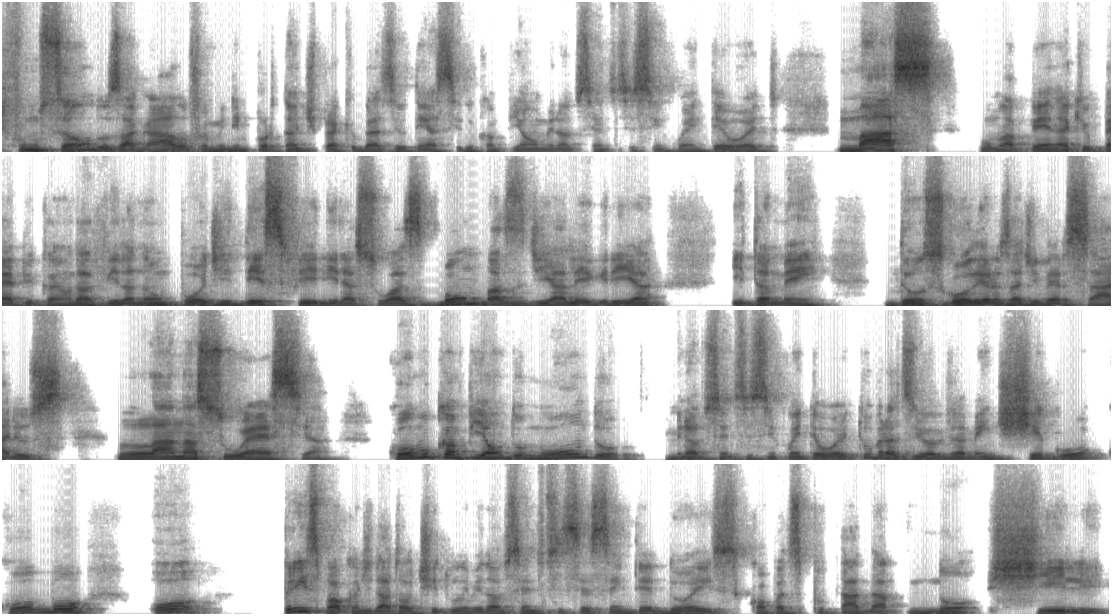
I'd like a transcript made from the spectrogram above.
função do Zagallo foi muito importante para que o Brasil tenha sido campeão em 1958, mas uma pena que o Pepe Canhão da Vila não pôde desferir as suas bombas de alegria e também dos goleiros adversários lá na Suécia. Como campeão do mundo, em 1958, o Brasil, obviamente, chegou como o principal candidato ao título em 1962, Copa disputada no Chile.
